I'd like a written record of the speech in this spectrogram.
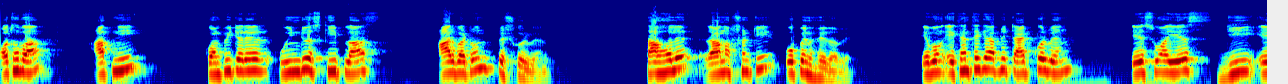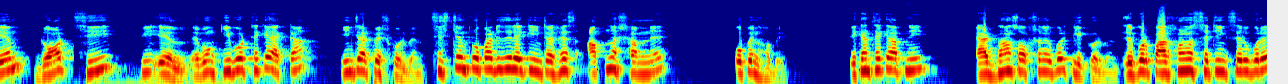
অথবা আপনি কম্পিউটারের উইন্ডোজ কি প্লাস আর বাটন প্রেস করবেন, তাহলে রান অপশনটি ওপেন হয়ে যাবে। এবং এখান থেকে আপনি টাইপ করবেন S Y S DM dot CPL এবং কিবোর্ড থেকে একটা ইন্টারফেস করবেন। সিস্টেম প্রপার্টিজের একটি ইন্টারফেস আপনার সামনে ওপেন হবে। এখান থেকে আপনি অ্যাডভান্স অপশনের উপর ক্লিক করবেন। এরপর পারফরমেন্স সেটিংসের উপরে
